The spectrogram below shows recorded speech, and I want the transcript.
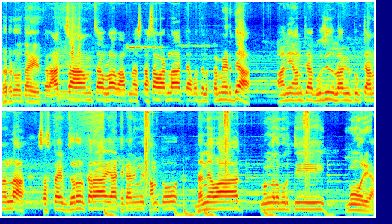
घडवत आहे. तर आजचा हा आमचा व्लॉग आपणास कसा वाटला त्याबद्दल कमेंट द्या आणि आमच्या गुरुजीज व्लॉग यूट्यूब चॅनलला सबस्क्राईब जरूर करा. या ठिकाणी मी थांबतो. धन्यवाद. मंगलमूर्ती मोर्या.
